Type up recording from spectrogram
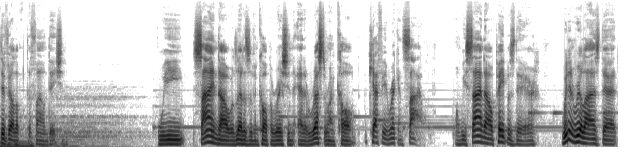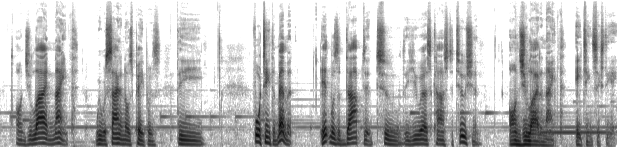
developed the foundation. We signed our letters of incorporation at a restaurant called Cafe Reconcile. When we signed our papers there, we didn't realize that on July 9th, we were signing those papers. The 14th Amendment, it was adopted to the U.S. Constitution on July the 9th, 1868.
